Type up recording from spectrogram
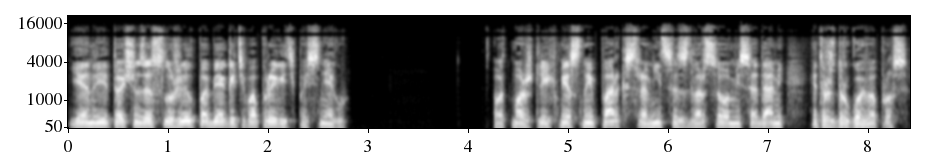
Генри точно заслужил побегать и попрыгать по снегу. Вот может ли их местный парк сравниться с дворцовыми садами, это уж другой вопрос.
